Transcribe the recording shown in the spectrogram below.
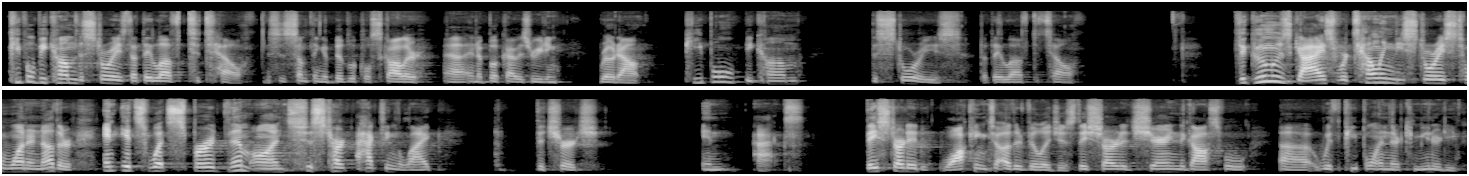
People become the stories that they love to tell. This is something a biblical scholar uh, in a book I was reading wrote out. People become the stories that they love to tell. The Gumuz guys were telling these stories to one another, and it's what spurred them on to start acting like the church in Acts. They started walking to other villages, they started sharing the gospel uh, with people in their community.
